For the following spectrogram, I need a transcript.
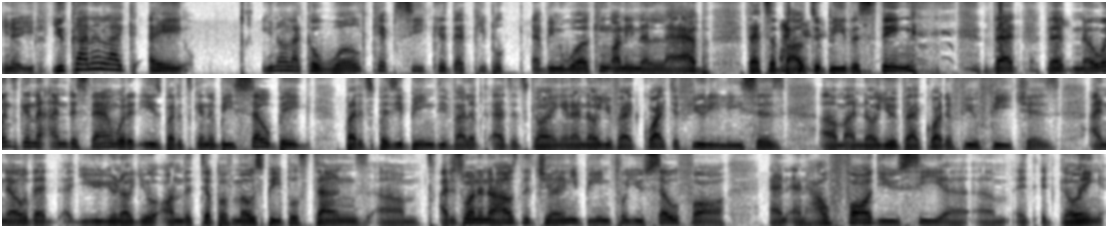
you know, you, you kind of like a, you know, like a world kept secret that people have been working on in a lab that's about to be this thing that that no one's going to understand what it is, but it's going to be so big. But it's busy being developed as it's going. And I know you've had quite a few releases. Um, I know you've had quite a few features. I know that you you know you're on the tip of most people's tongues. Um, I just want to know how's the journey been for you so far, and and how far do you see uh, um, it, it going?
